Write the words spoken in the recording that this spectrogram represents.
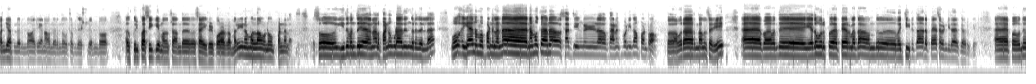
பஞ்சாப்ல இருந்தோம் ஹரியானாவில் இருந்தோம் உத்தரப்பிரதேஷ்ல இருந்தோம் அது குறிப்பாக சீக்கிய மதம் சார்ந்த விவசாயிகள் போராடுற மாதிரி நம்மெல்லாம் ஒன்றும் பண்ணலை. ஸோ இது வந்து அதனால் பண்ணக்கூடாதுங்கிறது இல்லை. ஓ ஏன் நம்ம பண்ணலைன்னா நமக்கான சாத்தியங்கள் கணக்கு பண்ணி தான் பண்ணுறோம் இப்போ அவராக இருந்தாலும் சரி இப்போ வந்து ஏதோ ஒரு பேரில் தான் வந்து வச்சுக்கிட்டு தான் அதை பேச வேண்டியதாக இருக்கு அவருக்கு. இப்போ வந்து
